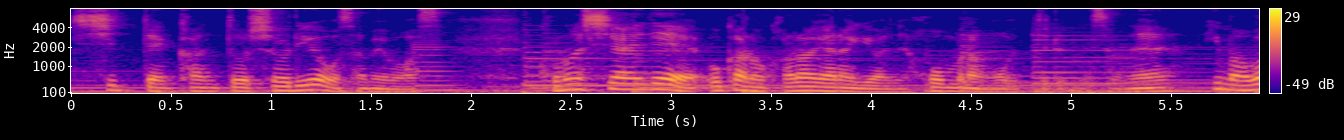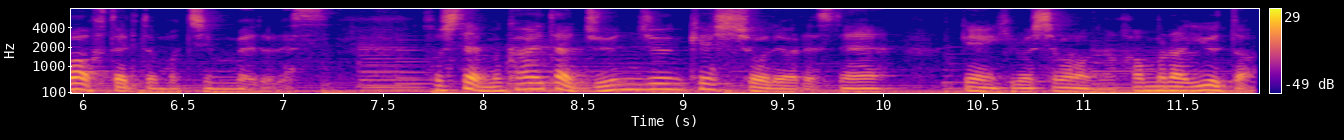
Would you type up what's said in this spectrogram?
1失点完投勝利を収めます。この試合で岡野から柳はねホームランを打ってるんですよね。今は2人ともチームメイトです。そして迎えた準々決勝ではですね現広島の中村優太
